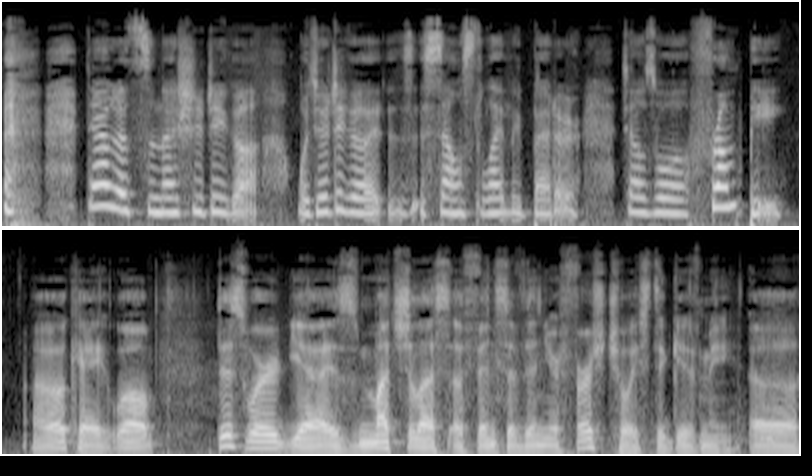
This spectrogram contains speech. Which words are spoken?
第二个词呢是这个，我觉得这个 sounds slightly better，叫做 frumpy。 Oh, okay. Well, this word, yeah, is much less offensive than your first choice to give me. Uh,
